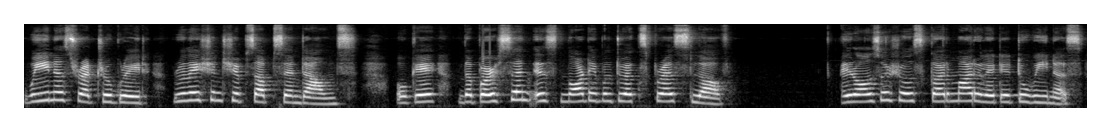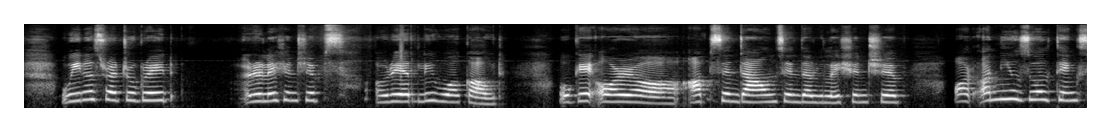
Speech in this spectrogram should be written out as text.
Venus retrograde relationships ups and downs okay? The person is not able to express love. It also shows karma related to venus. Venus retrograde relationships rarely work out. Okay? Or uh, ups and downs in the relationship or unusual things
